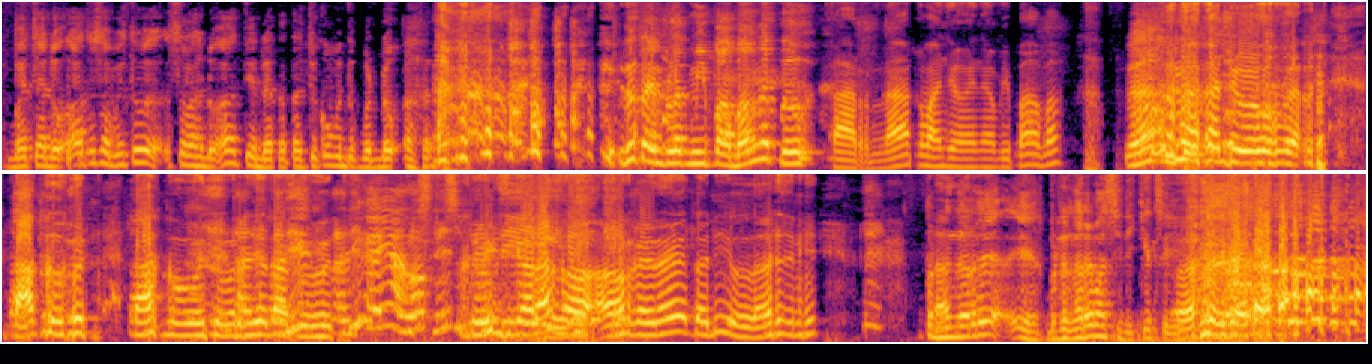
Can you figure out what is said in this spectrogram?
baca doa terus habis itu setelah doa tiada kata cukup untuk berdoa. itu template MIPA banget tuh. karena kepanjangannya pipa apa aduh ber- takut takut sepertinya takut Tadi kayaknya los nih sebelum di- sekarang nggak oh, kayaknya tadi lah ini pendengarnya ya pendengarnya masih dikit sih.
